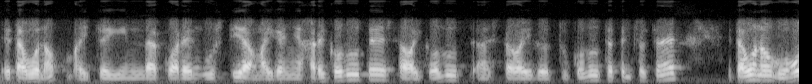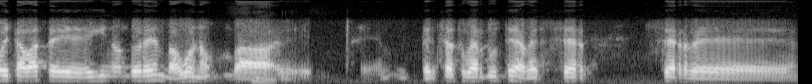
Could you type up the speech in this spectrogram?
eta bueno, ba, itzegindakoaren guztia mai gaina jarriko dute, ez da dut, ez da dute, pentsatzen ez, eta bueno, gogoeta bat egin ondoren, ba, bueno, ba, e, pentsatu behar dute, haber, zer, zer e,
